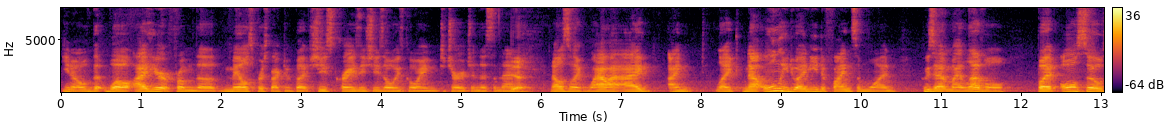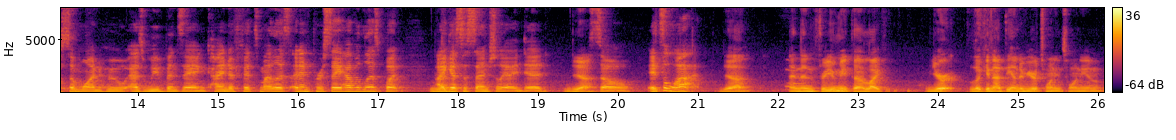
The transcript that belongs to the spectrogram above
you know, that. Well, I hear it from the male's perspective, but she's crazy. She's always going to church and this and that. Yeah. And I was like, wow, I, I, I like not only do I need to find someone who's at my level, but also someone who, as we've been saying, kind of fits my list. I didn't per se have a list, but I guess essentially I did. Yeah. So it's a lot. Yeah. And then for you, Mita, like, you're looking at the end of your 2020 and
